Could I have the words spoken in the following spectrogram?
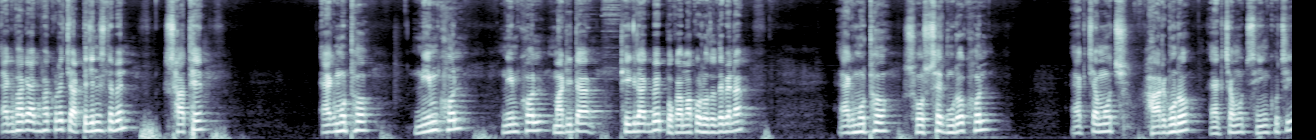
এক ভাগে এক ভাগ করে চারটে জিনিস নেবেন। সাথে এক মুঠো নিমখোল নিমখোল মাটিটা ঠিক রাখবে, পোকামাকড় হতে দেবে না। এক মুঠো সর্ষের গুঁড়ো খোল। এক চামচ হাড় গুঁড়ো, এক চামচ শিংকুচি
